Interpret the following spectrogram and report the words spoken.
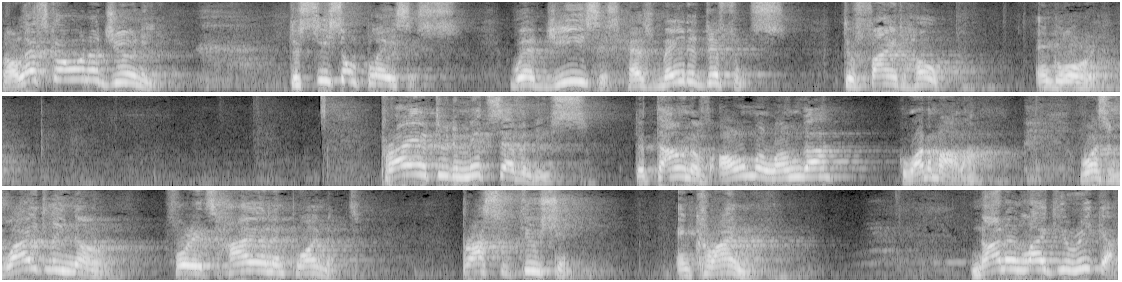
Now let's go on a journey to see some places where Jesus has made a difference to find hope and glory. Prior to the mid 70s, the town of Almolonga, Guatemala, was widely known for its high unemployment, prostitution, and crime. Not unlike Eureka,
